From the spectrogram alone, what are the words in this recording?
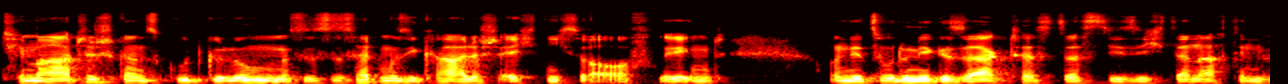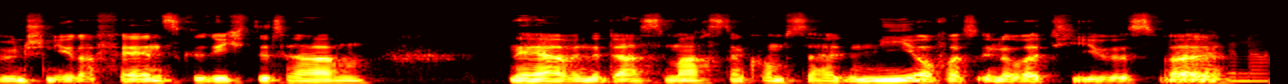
thematisch ganz gut gelungen ist. Es ist halt musikalisch echt nicht so aufregend. Und jetzt, wo du mir gesagt hast, dass die sich dann nach den Wünschen ihrer Fans gerichtet haben, naja, wenn du das machst, dann kommst du halt nie auf was Innovatives, weil, ja, genau.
